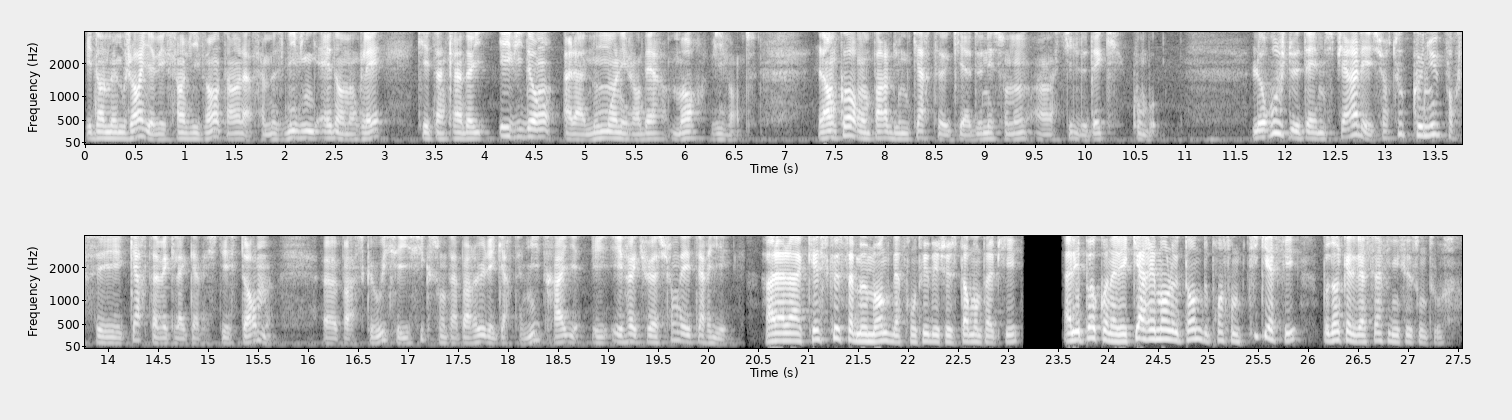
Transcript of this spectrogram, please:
et dans le même genre, il y avait Fin Vivante, hein, la fameuse Living Head en anglais, qui est un clin d'œil évident à la non moins légendaire Mort Vivante. Là encore, on parle d'une carte qui a donné son nom à un style de deck combo. Le rouge de Time Spiral est surtout connu pour ses cartes avec la capacité Storm, euh, parce que oui, c'est ici que sont apparues les cartes Mitraille et Évacuation des Terriers. Ah là là, qu'est-ce que ça me manque d'affronter des jeux Storm en papier. À l'époque, on avait carrément le temps de prendre son petit café pendant que l'adversaire finissait son tour.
